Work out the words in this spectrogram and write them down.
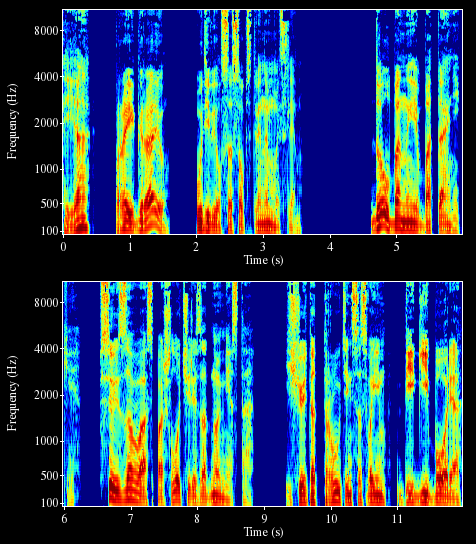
«Я проиграю?» — удивился собственным мыслям. «Долбаные ботаники!» Все из-за вас пошло через одно место. Еще этот трутень со своим «беги, Боря».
